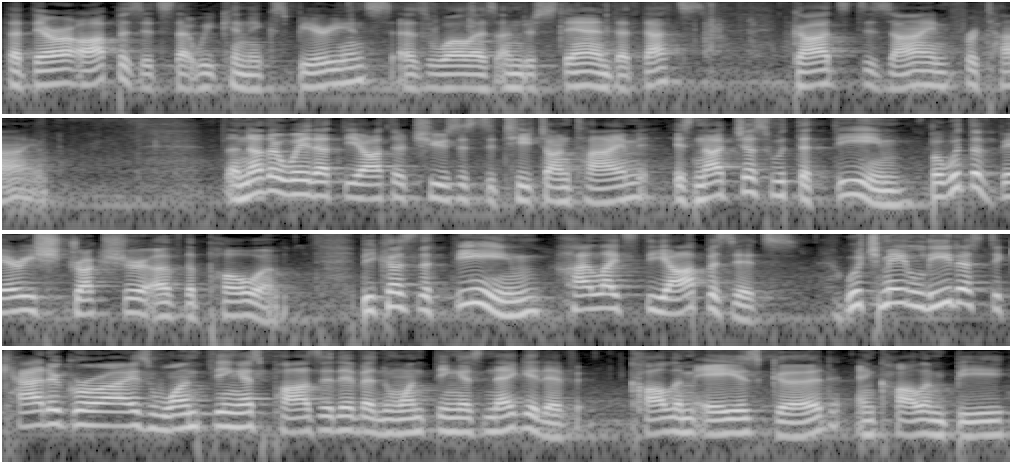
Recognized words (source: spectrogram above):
that there are opposites that we can experience as well as understand that that's God's design for time. Another way that the author chooses to teach on time is not just with the theme, but with the very structure of the poem. Because the theme highlights the opposites, which may lead us to categorize one thing as positive and one thing as negative. Column A is good and column B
